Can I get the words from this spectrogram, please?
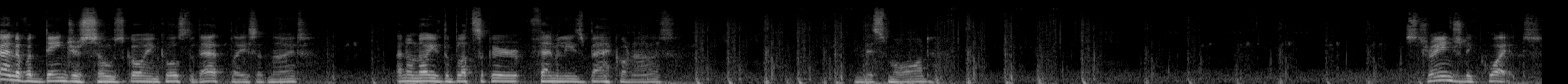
Kind of a danger zone going close to that place at night. I don't know if the Bloodsucker family is back or not. In this mod. Strangely quiet.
